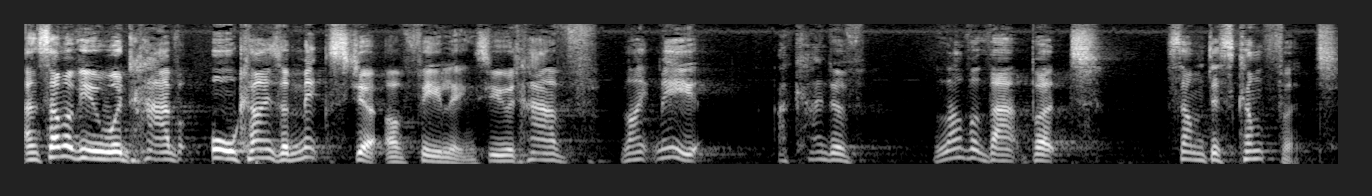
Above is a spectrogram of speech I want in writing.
And some of you would have all kinds of mixture of feelings. You would have, like me, a kind of love of that, but some discomfort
